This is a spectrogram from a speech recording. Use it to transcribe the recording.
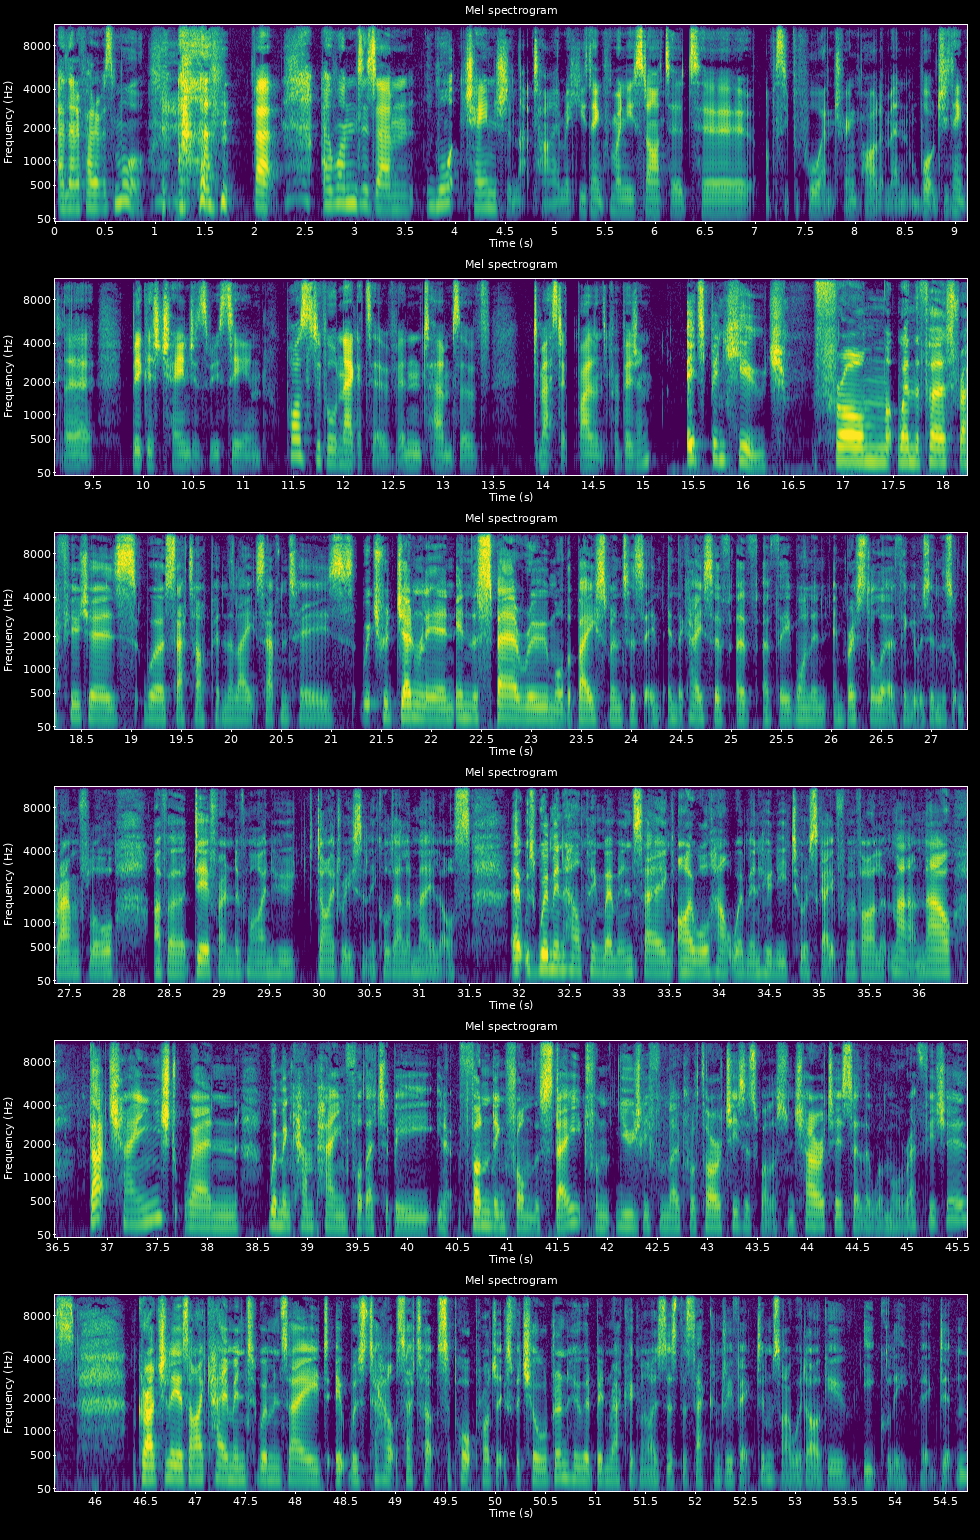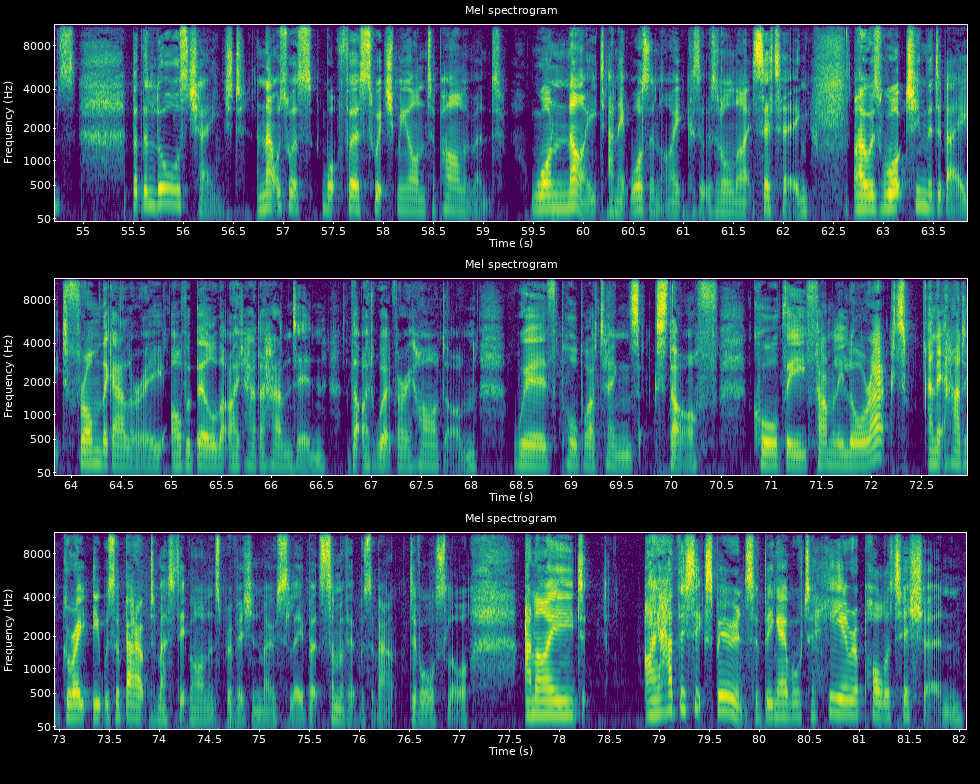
and then I found it was more. Um, but I wondered um, what changed in that time, if you think, from when you started to obviously before entering Parliament. What do you think the biggest changes we've seen, positive or negative, in terms of domestic violence provision? It's been huge. From when the first refuges were set up in the late 70s, which were generally in, in the spare room or the basement, as in, in the case of, of, of the one in, in Bristol, I think it was in the sort of ground floor of a dear friend of mine who died recently called Ellen Malos. It was women helping women saying, I will help women who need to escape from a violent man. Now, that changed when women campaigned for there to be, you know, funding from the state, from usually from local authorities as well as from charities, so there were more refuges. Gradually, as I came into Women's Aid, it was to help set up support projects for children who had been recognised as the secondary victims. I would argue equally victims, but the laws changed, and that was what first switched me on to Parliament one night, and it was a night because it was an all night sitting, I was watching the debate from the gallery of a bill that I'd had a hand in that I'd worked very hard on with Paul Boateng's staff called the Family Law Act. And it had a great, it was about domestic violence provision mostly, but some of it was about divorce law. And I'd, I had this experience of being able to hear a politician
